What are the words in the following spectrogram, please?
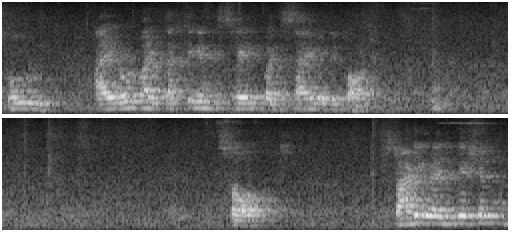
school. I wrote my takti and slate by the side of the pond. So, starting your education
